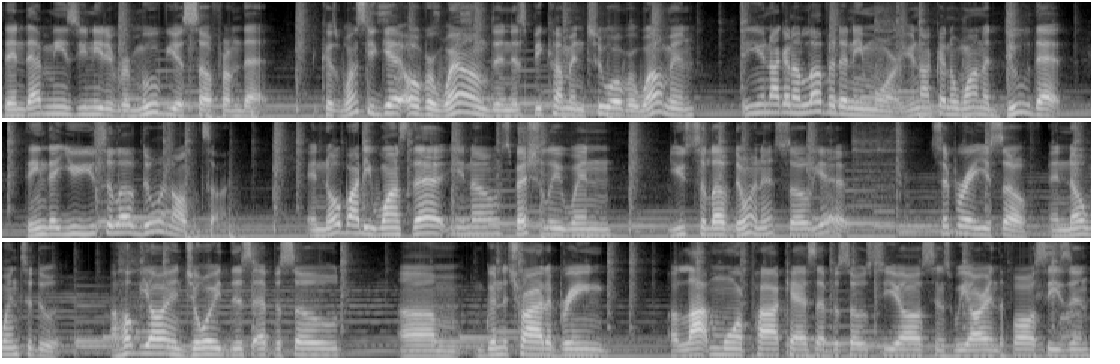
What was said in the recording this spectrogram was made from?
then that means you need to remove yourself from that. Because once you get overwhelmed and it's becoming too overwhelming, then you're not to love it anymore. You're not want to do that thing that you used to love doing all the time. And nobody wants that, you know, especially when used to love doing it. So yeah, separate yourself and know when to do it. I hope y'all enjoyed this episode. Um, I'm gonna try to bring a lot more podcast episodes to y'all since we are in the fall season.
